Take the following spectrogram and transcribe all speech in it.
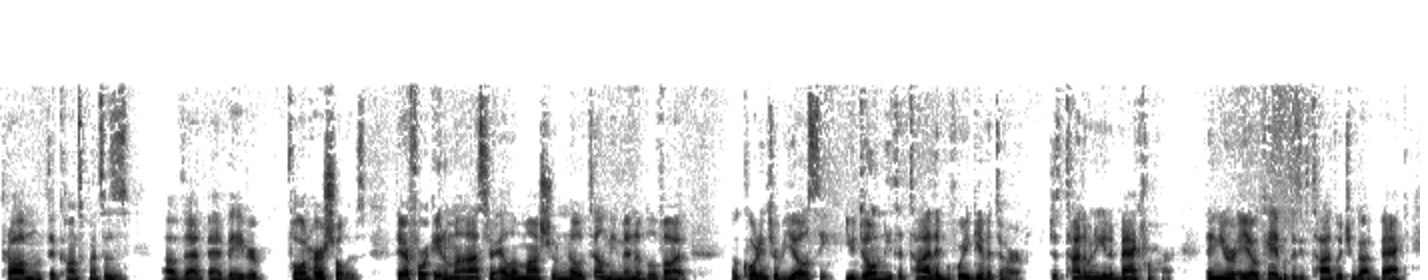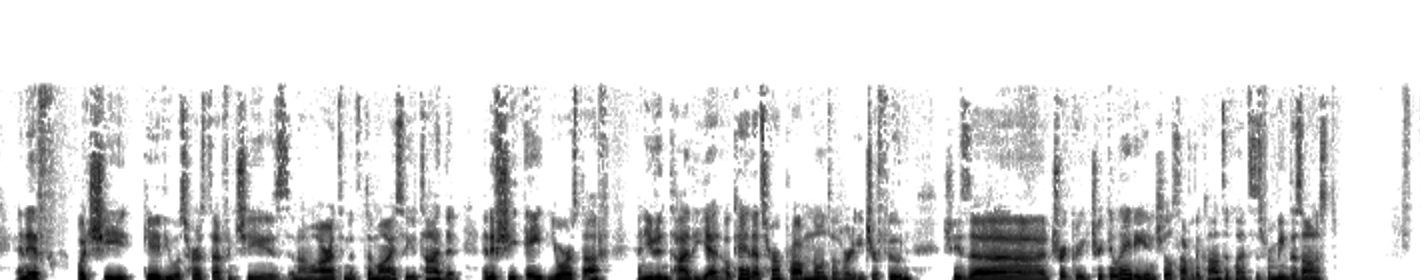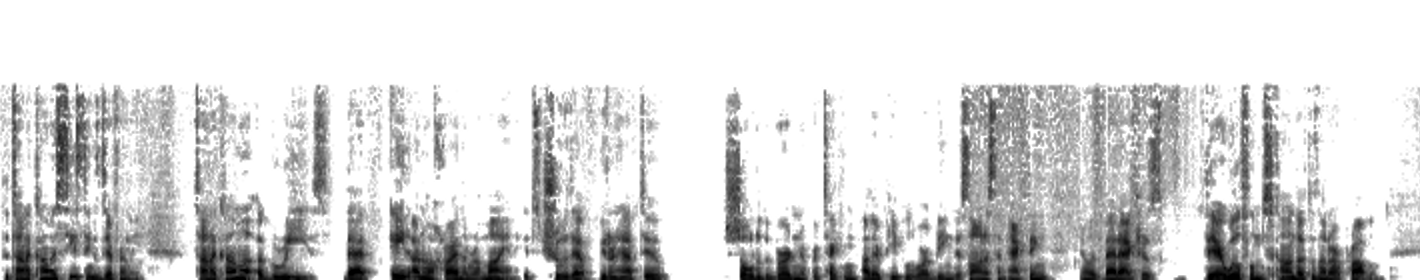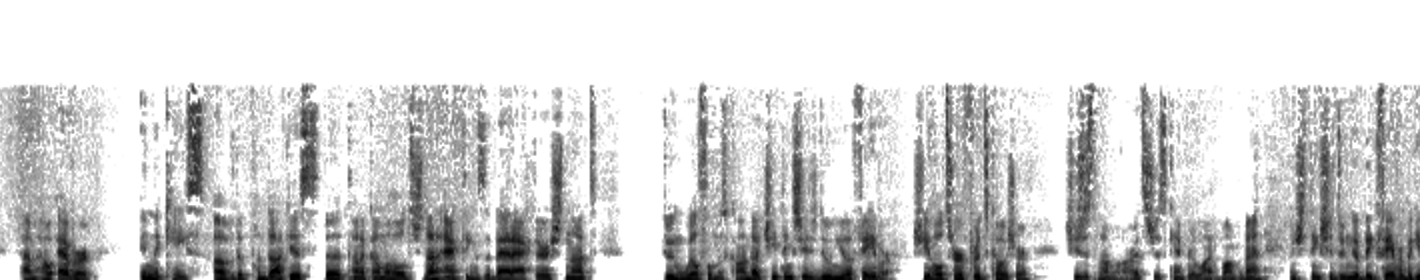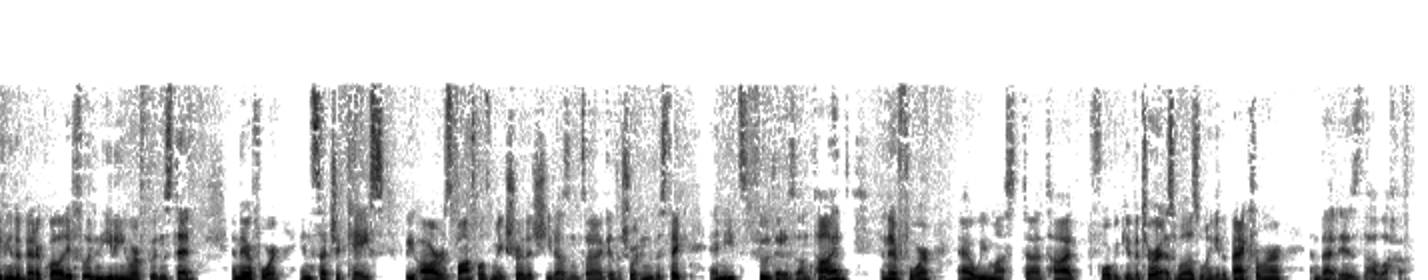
problem with the consequences of that bad behavior fall on her shoulders. Therefore, enu ma'aser elamashu no tell me mena bilvad. According to Rabbi Yossi, you don't need to tithe it before you give it to her. Just tithe it when you get it back from her. Then you're a-okay because you've tithed what you got back. And if what she gave you was her stuff and she is an art and it's demai, so you tithed it. And if she ate your stuff and you didn't tithe it yet, okay, that's her problem. No one told her to eat your food. She's a tricky, tricky lady and she'll suffer the consequences from being dishonest. The Tanna Kamma sees things differently. Tanna Kamma agrees that aid anu in the Ramayan. It's true that we don't have to shoulder the burden of protecting other people who are being dishonest and acting, you know, as bad actors. Their willful misconduct is not our problem. Um, however, in the case of the Pundakis, the Tanna Kamma holds she's not acting as a bad actor. She's not doing willful misconduct. She thinks she's doing you a favor. She holds her food's kosher. She's just an Amaretz. She just can't be relied upon for that. And she thinks she's doing you a big favor by giving you the better quality food and eating your food instead. And therefore, in such a case, we are responsible to make sure that she doesn't uh, get the short end of the stick and eats food that is untithed. And therefore, uh, we must uh, it before we give it to her, as well as when we get it back from her. And that is the halacha.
